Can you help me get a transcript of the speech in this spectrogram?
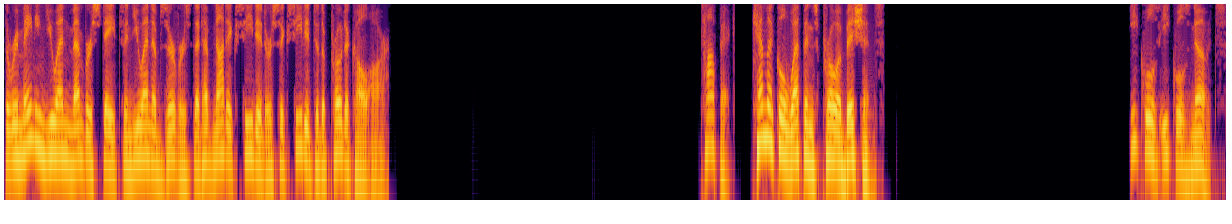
The remaining UN member states and UN observers that have not acceded or succeeded to the protocol are Chemical weapons prohibitions Notes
